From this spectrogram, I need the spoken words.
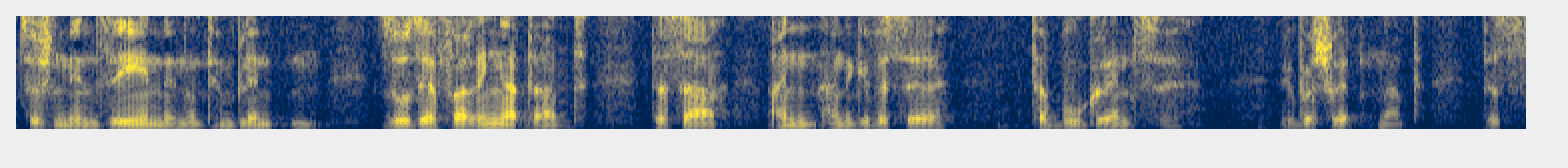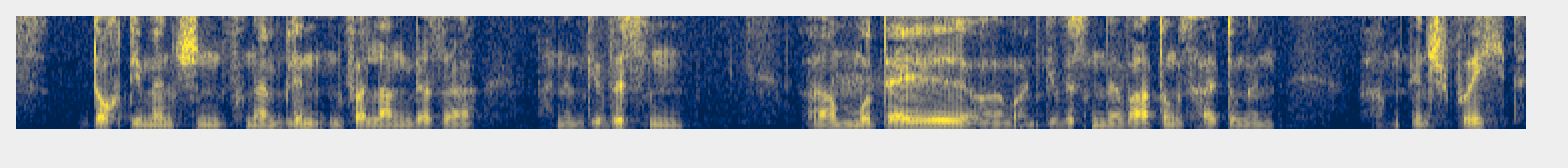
zwischen den Sehenden und den Blinden so sehr verringert hat, dass er ein, eine gewisse Tabugrenze überschritten hat. Dass doch die Menschen von einem Blinden verlangen, dass er einem gewissen äh, Modell, äh, gewissen Erwartungshaltungen äh, entspricht.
